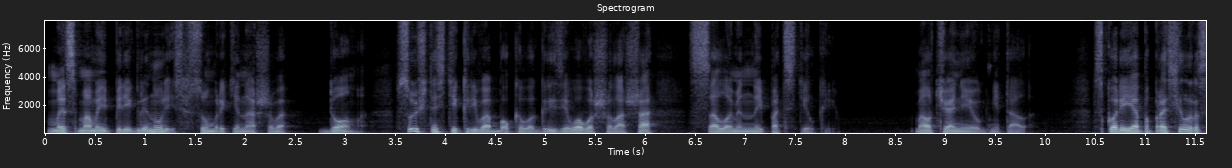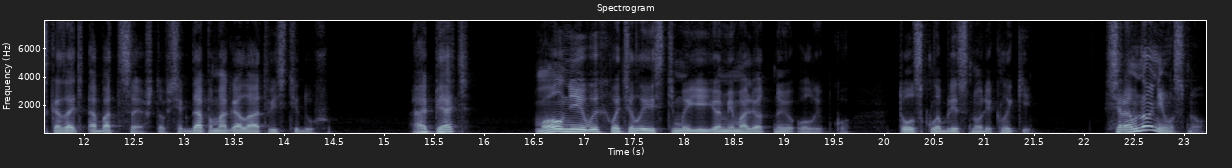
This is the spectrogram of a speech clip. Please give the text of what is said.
Мы с мамой переглянулись в сумраке нашего дома, в сущности кривобокого грязевого шалаша с соломенной подстилкой. Молчание угнетало. Вскоре я попросил рассказать об отце, что всегда помогало отвести душу. «Опять?» Молния выхватила из тьмы ее мимолетную улыбку. Тускло блеснули клыки. «Все равно не уснул?»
